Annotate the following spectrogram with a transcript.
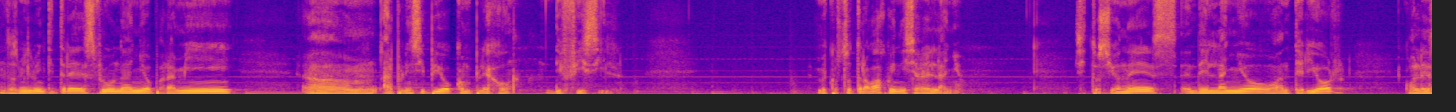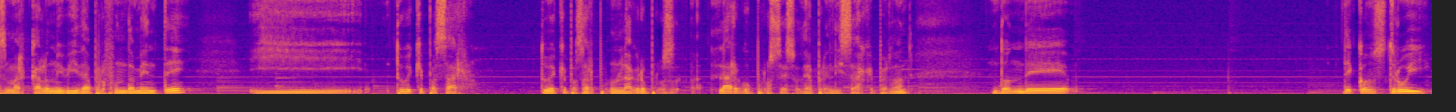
El 2023 fue un año para mí al principio complejo, difícil. Me costó trabajo iniciar el año. Situaciones del año anterior, cuales marcaron mi vida profundamente y tuve que pasar, tuve que pasar por un largo, largo proceso de aprendizaje, perdón, donde deconstruí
